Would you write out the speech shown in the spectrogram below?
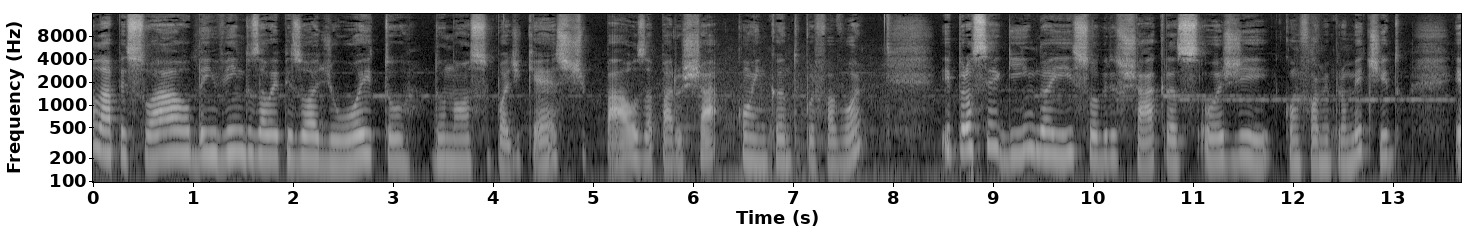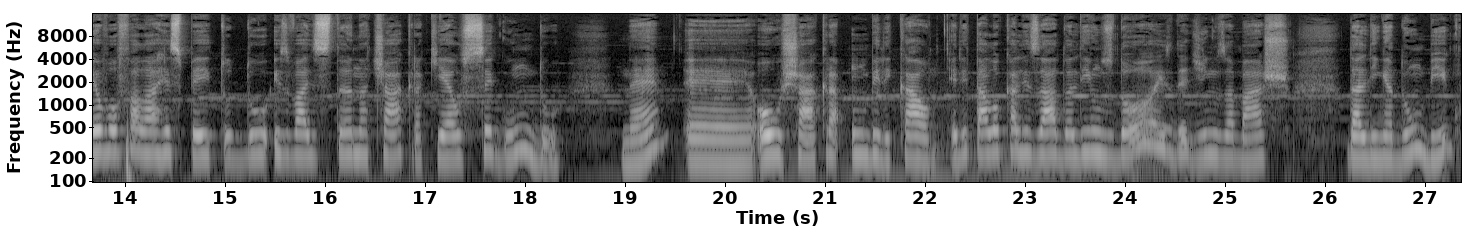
Olá pessoal, bem-vindos ao episódio 8 do nosso podcast Pausa para o Chá com Encanto, por favor. E prosseguindo aí sobre os chakras, hoje, conforme prometido, eu vou falar a respeito do Svadhisthana Chakra, que é o segundo, né? É, ou o chakra umbilical. Ele está localizado ali uns dois dedinhos abaixo da linha do umbigo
